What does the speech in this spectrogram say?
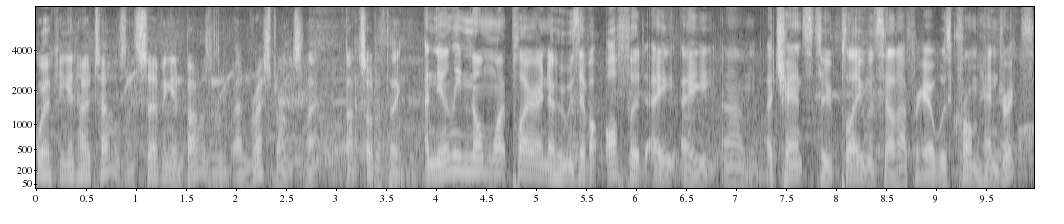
working in hotels and serving in bars and, and restaurants and that, that sort of thing. And the only non-white player I know who was ever offered a a, um, a chance to play with South Africa was Krom Hendricks,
